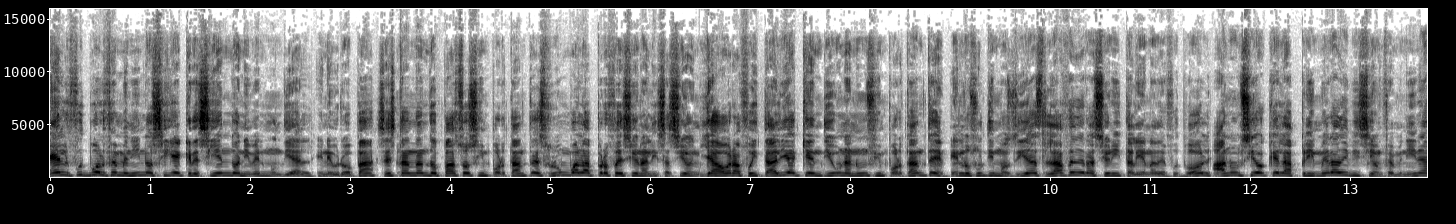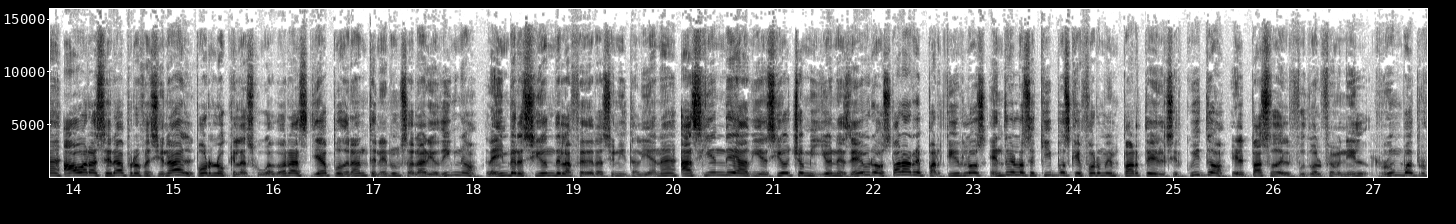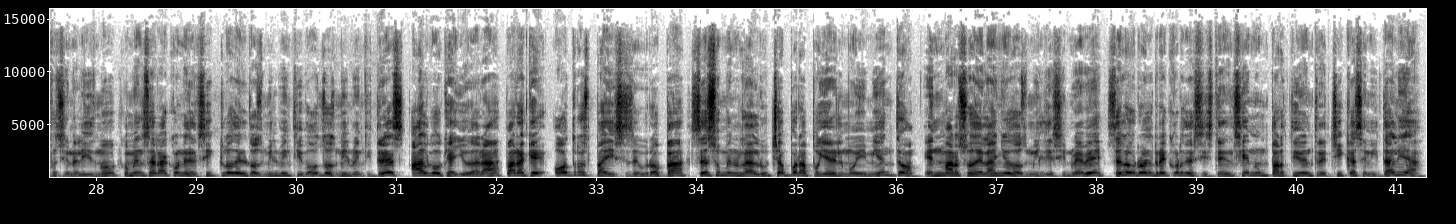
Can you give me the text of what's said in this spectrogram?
El fútbol femenino sigue creciendo a nivel mundial. En Europa se están dando pasos importantes rumbo a la profesionalización y ahora fue Italia quien dio un anuncio importante. En los últimos días, la Federación Italiana de Fútbol anunció que la primera división femenina ahora será profesional, por lo que las jugadoras ya podrán tener un salario digno. La inversión de la Federación Italiana asciende a 18 millones de euros para repartirlos entre los equipos que formen parte del circuito. El paso del fútbol femenil rumbo al profesionalismo comenzará con el ciclo del 2021 2022-2023, algo que ayudará para que otros países de Europa se sumen a la lucha por apoyar el movimiento. En marzo del año 2019 se logró el récord de asistencia en un partido entre chicas en Italia,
